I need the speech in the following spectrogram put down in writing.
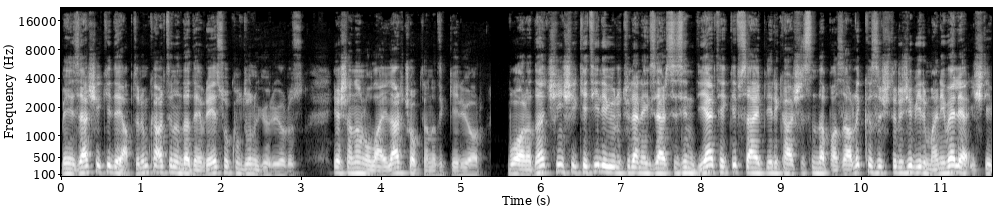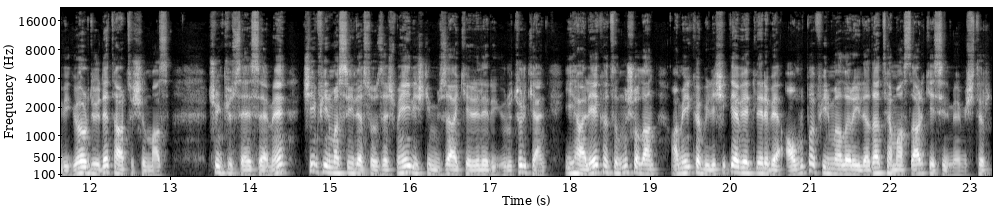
benzer şekilde yaptırım kartının da devreye sokulduğunu görüyoruz. Yaşanan olaylar çok tanıdık geliyor. Bu arada Çin şirketiyle yürütülen egzersizin diğer teklif sahipleri karşısında pazarlık kızıştırıcı bir manivela işlevi gördüğü de tartışılmaz. Çünkü SSM, Çin firmasıyla sözleşmeye ilişkin müzakereleri yürütürken ihaleye katılmış olan Amerika Birleşik Devletleri ve Avrupa firmalarıyla da temaslar kesilmemiştir.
